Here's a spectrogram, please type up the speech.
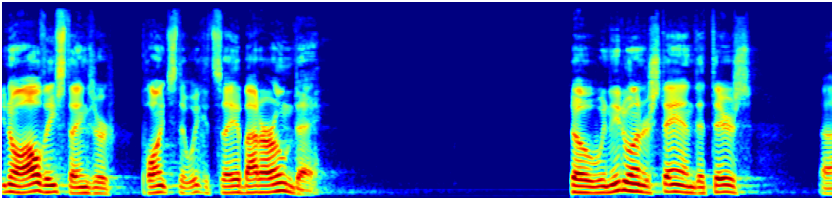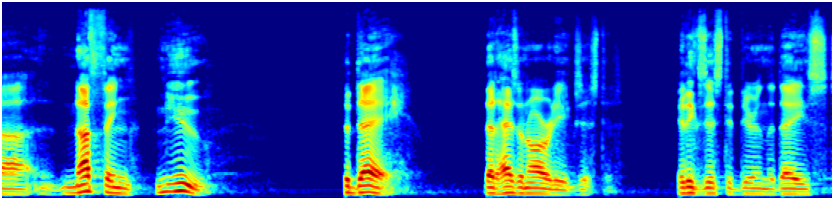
You know, all these things are points that we could say about our own day. So we need to understand that there's uh, nothing new today that hasn't already existed. It existed during the days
